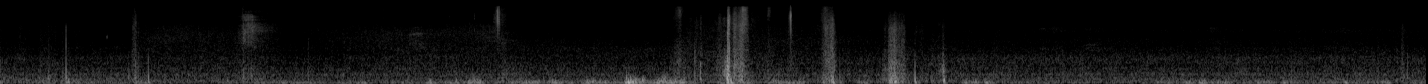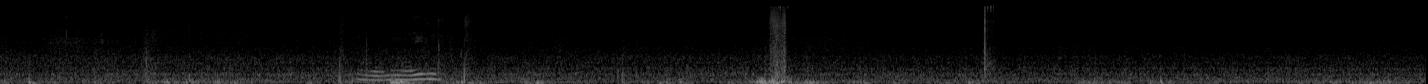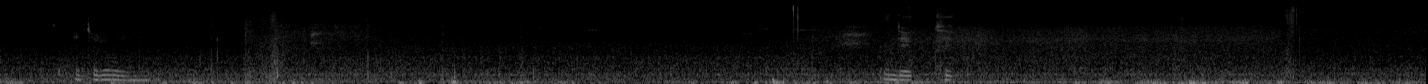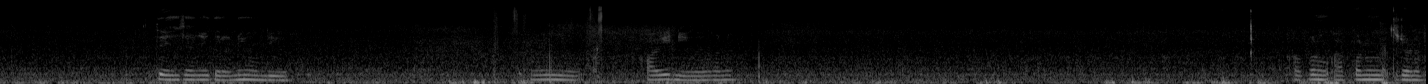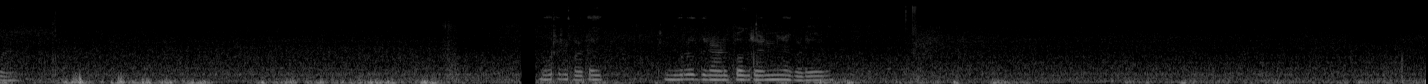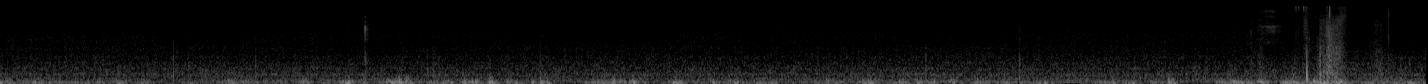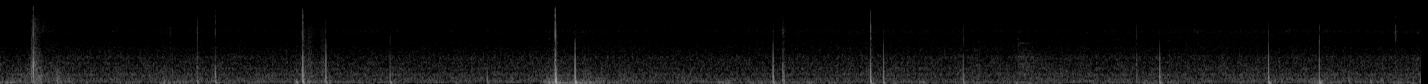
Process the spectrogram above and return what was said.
ਚਲੋ ਕੋਈ ਨਹੀਂ ਦੇਖ ਤੇਜ਼ ਨਹੀਂ ਕਰਨੀ ਹੁੰਦੀ ਹੈ ਆਈ ਨਹੀਂ ਮੈਂ ਨਾ ਆਪਾਂ ਨੂੰ ਆਪਾਂ ਨੂੰ ਉਤਰਣਾ ਪੈਣਾ گرانڈ پکڑا کھڑے ہو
